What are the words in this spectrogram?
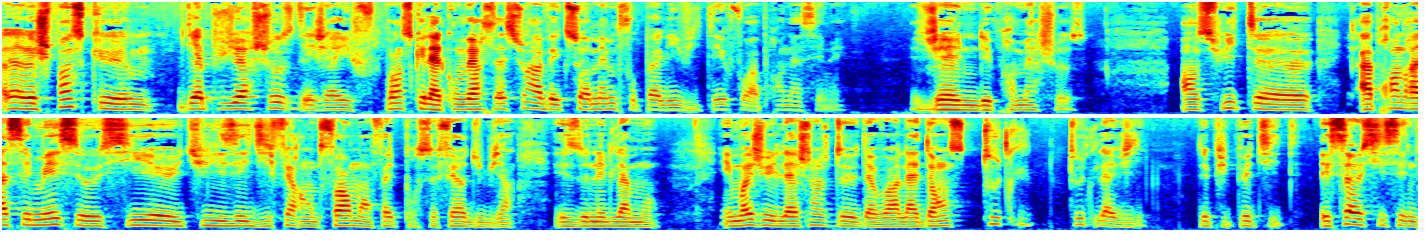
Euh, je pense que il y a plusieurs choses déjà. Je pense que la conversation avec soi-même, faut pas l'éviter, il faut apprendre à s'aimer. Déjà une des premières choses. Ensuite, euh, apprendre à s'aimer, c'est aussi euh, utiliser différentes formes en fait pour se faire du bien et se donner de l'amour. Et moi, j'ai eu la chance d'avoir la danse toute, toute la vie, depuis petite. Et ça aussi, c'est une,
